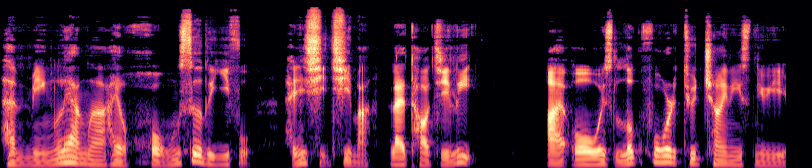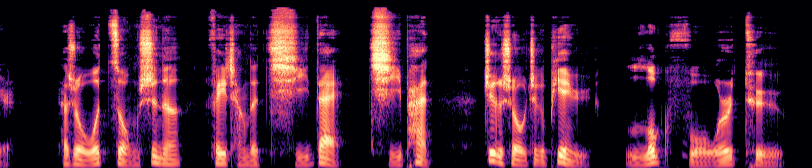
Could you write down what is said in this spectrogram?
很明亮啊，还有红色的衣服，很喜气嘛，来讨吉利。I always look forward to Chinese New Year。他说我总是呢非常的期待、期盼。这个时候，这个片语 look forward to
